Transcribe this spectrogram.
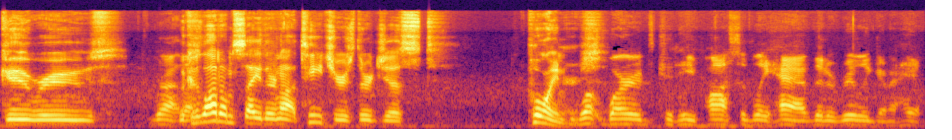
gurus Right. because like, a lot of them say they're not teachers; they're just pointers. what words could he possibly have that are really going to help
